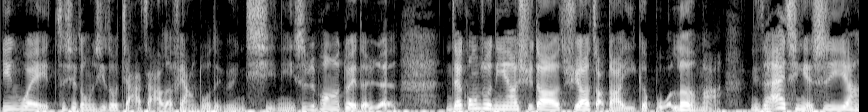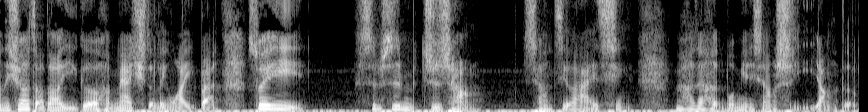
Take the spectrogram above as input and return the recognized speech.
因为这些东西都夹杂了非常多的运气。你是不是碰到对的人？你在工作你也要需要需要找到一个伯乐嘛？你在爱情也是一样，你需要找到一个很 match 的另外一半。所以是不是职场？像极了爱情，因为它在很多面向是一样的。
